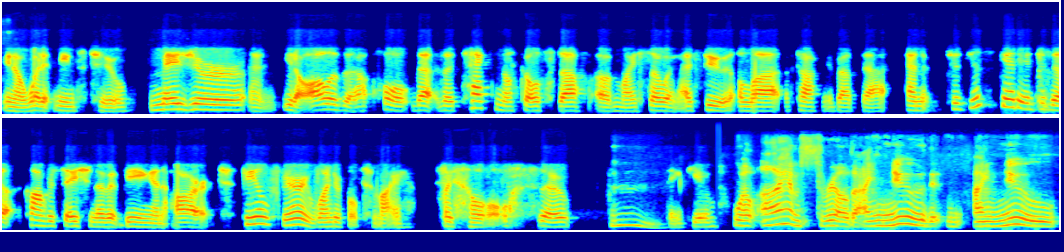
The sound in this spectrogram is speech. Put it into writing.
you know what it means to measure and you know all of the whole that the technical stuff of my sewing. I do a lot of talking about that. And to just get into the conversation of it being an art feels very wonderful to my my soul. So mm. thank you. Well i am thrilled. I knew that i knew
